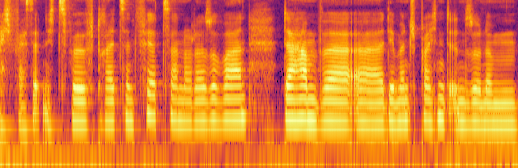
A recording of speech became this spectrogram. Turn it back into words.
ich weiß halt nicht, 12, 13, 14 oder so waren, da haben wir äh, dementsprechend in so einem,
